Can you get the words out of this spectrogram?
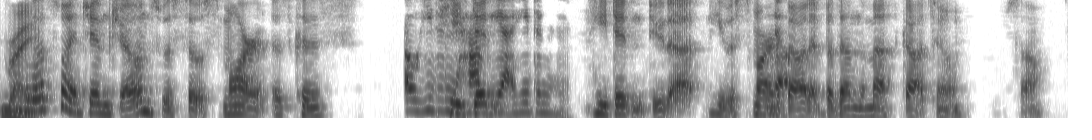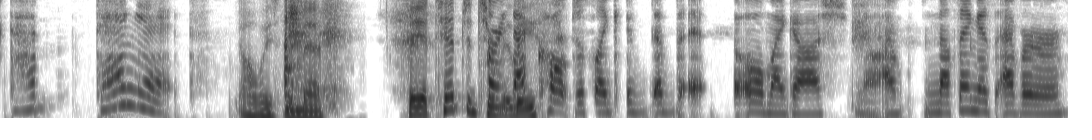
Right. Well, that's why jim jones was so smart is because oh he didn't he have didn't, yeah he didn't. he didn't do that. He was smart no. about it but then the meth got to him so. God dang it. Always the meth. They attempted to Sorry, release that cult just like oh my gosh. No I, nothing has ever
